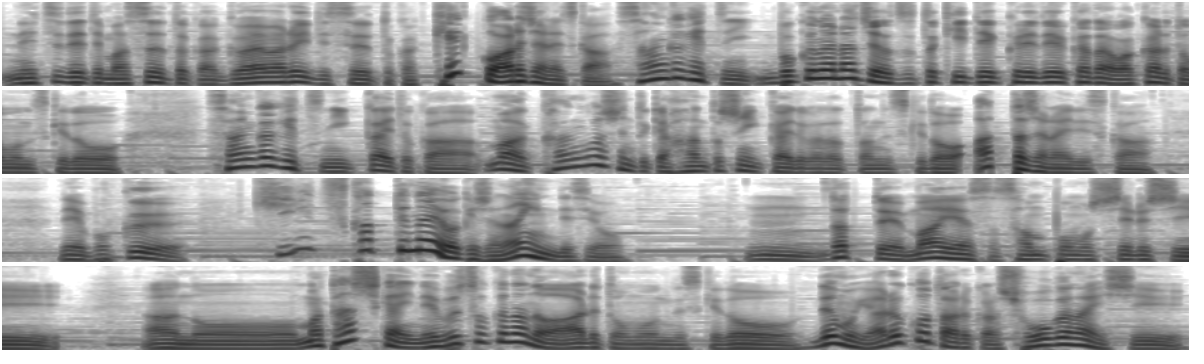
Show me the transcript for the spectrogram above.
熱出てますとか具合悪いですとか結構あるじゃないですか。3ヶ月に僕のラジオずっと聞いてくれてる方は分かると思うんですけど3ヶ月に1回とかまあ看護師の時は半年に1回とかだったんですけどあったじゃないですか。で僕気使ってないわけじゃないんですよ。うん。だって毎朝散歩もしてるしあのまあ確かに寝不足なのはあると思うんですけどでもやることあるからしょうがないし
